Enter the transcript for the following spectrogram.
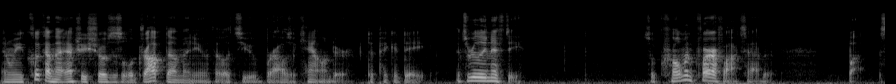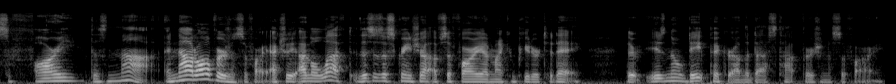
and when you click on that, it actually shows this little drop-down menu that lets you browse a calendar to pick a date. It's really nifty. So Chrome and Firefox have it. Safari does not. And not all versions of Safari. Actually, on the left, this is a screenshot of Safari on my computer today. There is no date picker on the desktop version of Safari.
